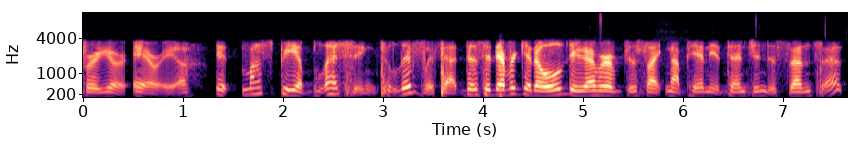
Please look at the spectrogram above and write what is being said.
for your area. It must be a blessing to live with that. Does it ever get old? Do you ever just like not pay any attention to sunsets?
